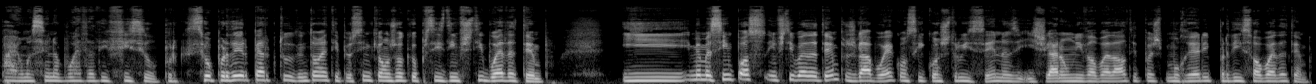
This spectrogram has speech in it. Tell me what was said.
pá, é uma cena boeda difícil, porque se eu perder, perco tudo. Então é tipo, eu sinto que é um jogo que eu preciso de investir boeda tempo. E, e mesmo assim posso investir boeda tempo, jogar boé, conseguir construir cenas e, e chegar a um nível boeda alto e depois morrer e perdi só boeda tempo.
